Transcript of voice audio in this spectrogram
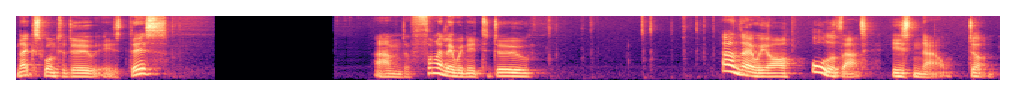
Next one to do is this. And finally we need to do, and there we are, all of that is now done.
